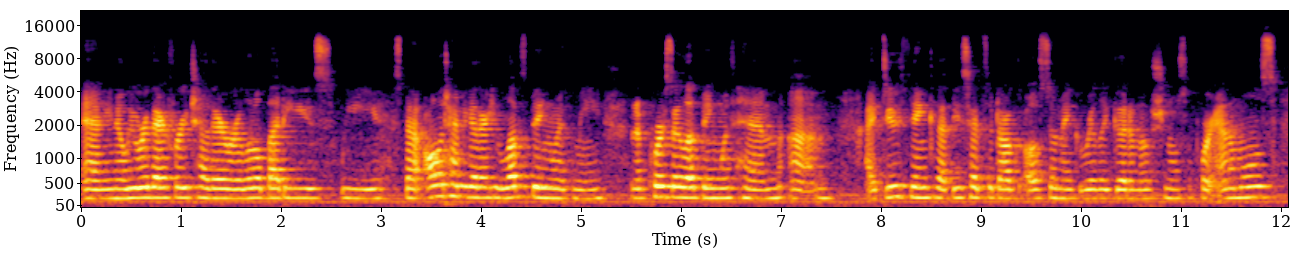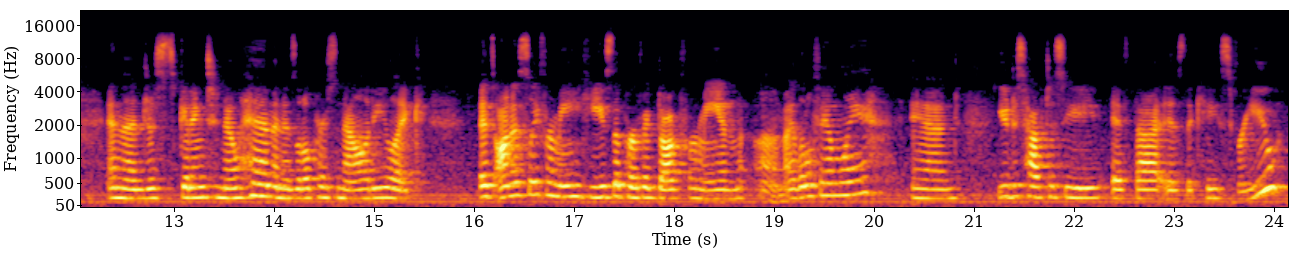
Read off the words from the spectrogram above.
And you know we were there for each other, we are little buddies, we spent all the time together, he loves being with me and of course I love being with him. Um, I do think that these types of dogs also make really good emotional support animals. And then just getting to know him and his little personality like it's honestly for me he's the perfect dog for me and uh, my little family. And you just have to see if that is the case for you.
